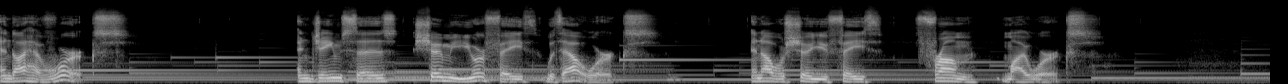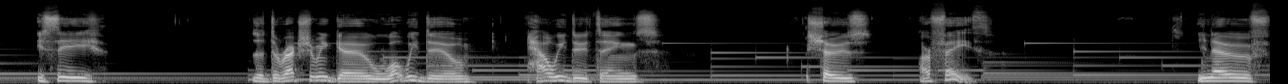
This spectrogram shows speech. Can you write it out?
and I have works. And James says, Show me your faith without works, and I will show you faith from my works. You see, the direction we go, what we do, how we do things shows our faith. You know, if,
